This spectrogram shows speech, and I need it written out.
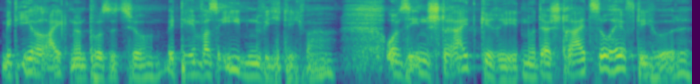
mit ihrer eigenen Position, mit dem, was ihnen wichtig war. Und sie in Streit gerieten und der Streit so heftig wurde,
